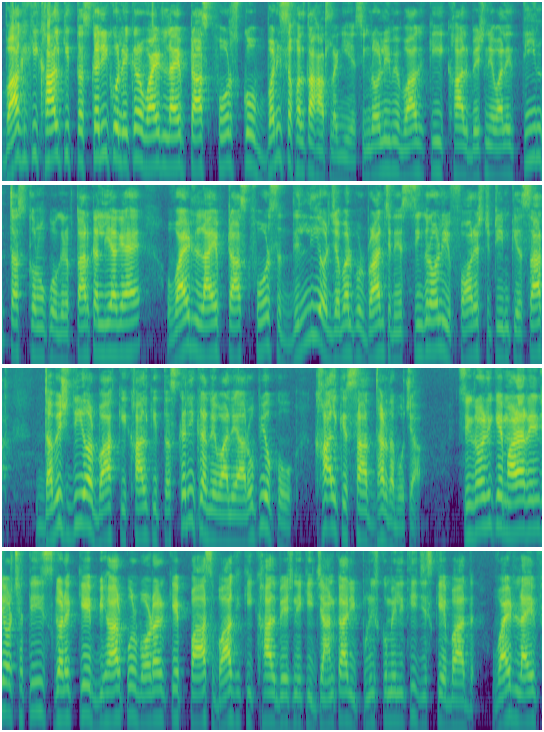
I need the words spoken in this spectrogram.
बाघ की खाल की तस्करी को लेकर वाइल्ड लाइफ टास्क फोर्स को बड़ी सफलता हाथ लगी है। सिंगरौली में बाघ की खाल बेचने वाले तीन तस्करों को गिरफ़्तार कर लिया गया है। वाइल्ड लाइफ टास्क फोर्स दिल्ली और जबलपुर ब्रांच ने सिंगरौली फॉरेस्ट टीम के साथ दबिश दी और बाघ की खाल की तस्करी करने वाले आरोपियों को खाल के साथ धर दबोचा। सिंगरौली के माड़ा रेंज और छत्तीसगढ़ के बिहारपुर बॉर्डर के पास बाघ की खाल बेचने की जानकारी पुलिस को मिली थी, जिसके बाद वाइल्ड लाइफ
